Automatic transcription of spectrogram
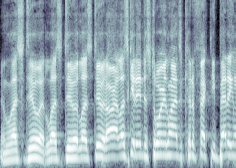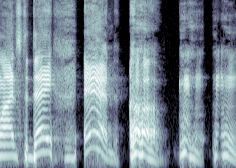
And let's do it. Let's do it. Let's do it. All right, let's get into storylines that could affect the betting lines today. And uh,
